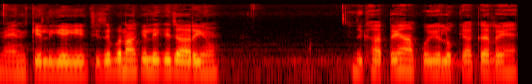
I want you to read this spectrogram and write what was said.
मैं इनके लिए ये चीज़ें बना के लेके जा रही हूँ। दिखाते हैं आपको ये लोग क्या कर रहे हैं।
